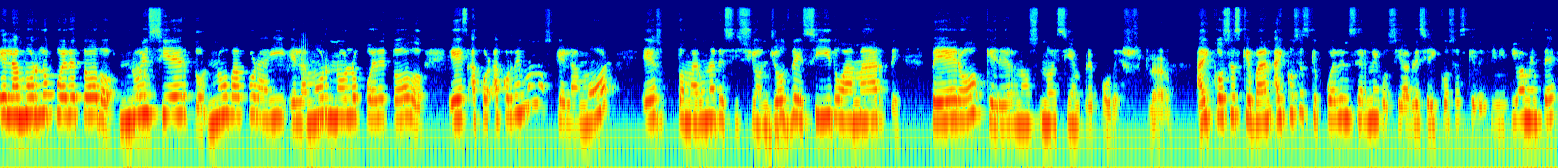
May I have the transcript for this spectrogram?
el amor lo puede todo. No, es cierto, no va por ahí. El amor no lo puede todo. Es, acordémonos que el amor es tomar una decisión. Yo decido amarte, pero querernos no es siempre poder. Claro. Hay cosas que van, hay cosas que pueden ser negociables y hay cosas que definitivamente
